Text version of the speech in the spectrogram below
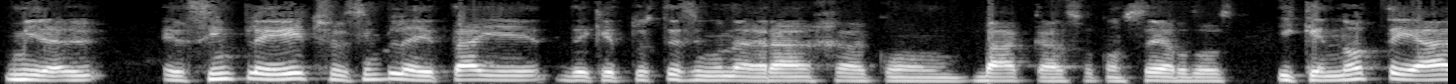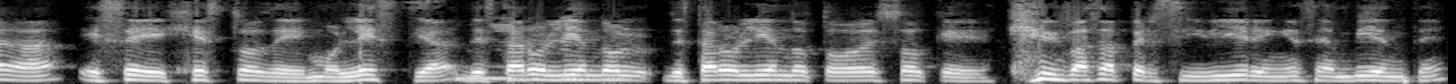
mira, el, el simple hecho, el simple detalle de que tú estés en una granja con vacas o con cerdos y que no te haga ese gesto de molestia, de estar oliendo, de estar oliendo todo eso que, vas a percibir en ese ambiente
